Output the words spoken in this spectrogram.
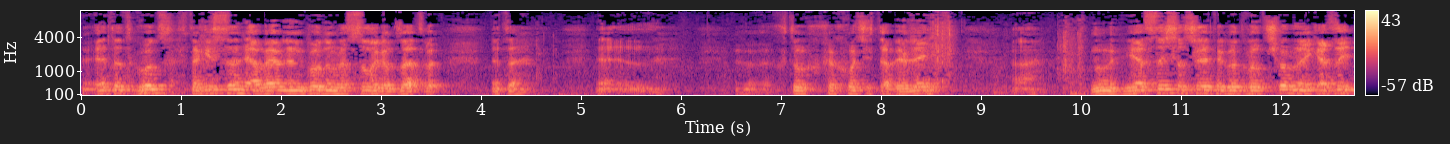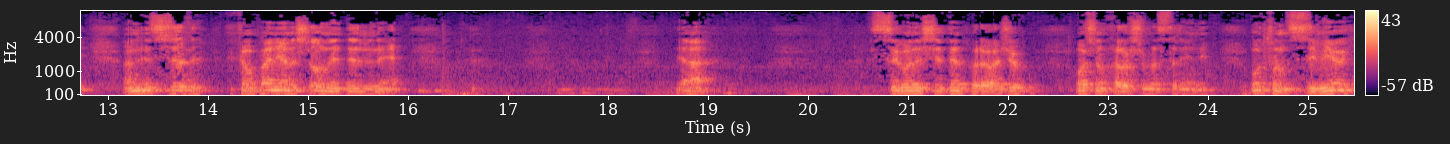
этот год в Дагестане объявлен годом Расула Гамзатова. Это э, кто как хочет объявлять. Ну, я слышал, что это год был черные козы, а всё компания нашел на меня. Я сегодняшний день провожу в очень хорошем настроении. Утром с семьей,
